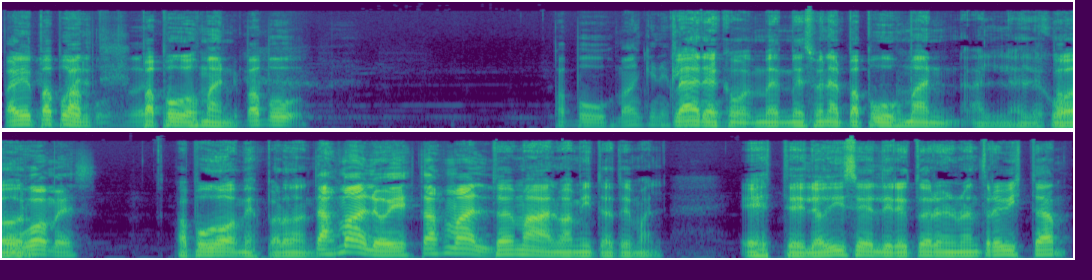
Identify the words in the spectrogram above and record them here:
Papu, Papu, el- Papu. Papu Guzmán. Papu... Papu Guzmán, ¿quién es Claro, Papu como me, me suena al Papu Guzmán, al, al Papu jugador. Gómez. Papu Gómez, perdón. Estás mal hoy, estás mal. Estoy mal, mamita, estoy mal. Este, lo dice el director en una entrevista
